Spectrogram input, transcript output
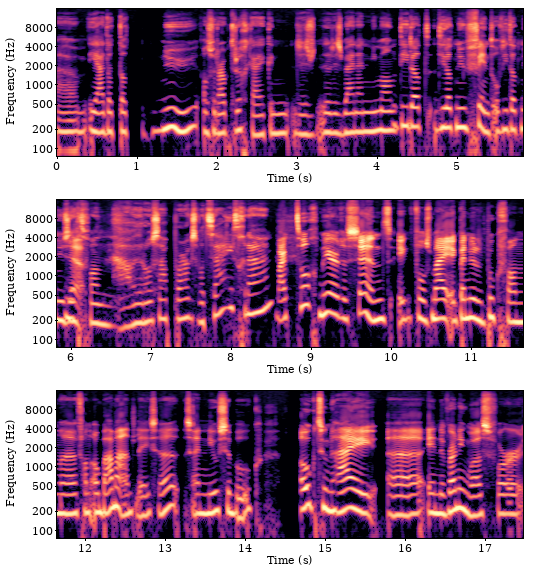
um, ja, dat, dat nu, als we daarop terugkijken, er is, er is bijna niemand die dat, die dat nu vindt. Of die dat nu zegt van, nou, Rosa Parks, wat zij heeft gedaan. Maar toch meer recent. Ik, volgens mij, ik ben nu het boek van, uh, van Obama aan het lezen. Zijn nieuwste boek. Ook toen hij uh, in de running was voor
